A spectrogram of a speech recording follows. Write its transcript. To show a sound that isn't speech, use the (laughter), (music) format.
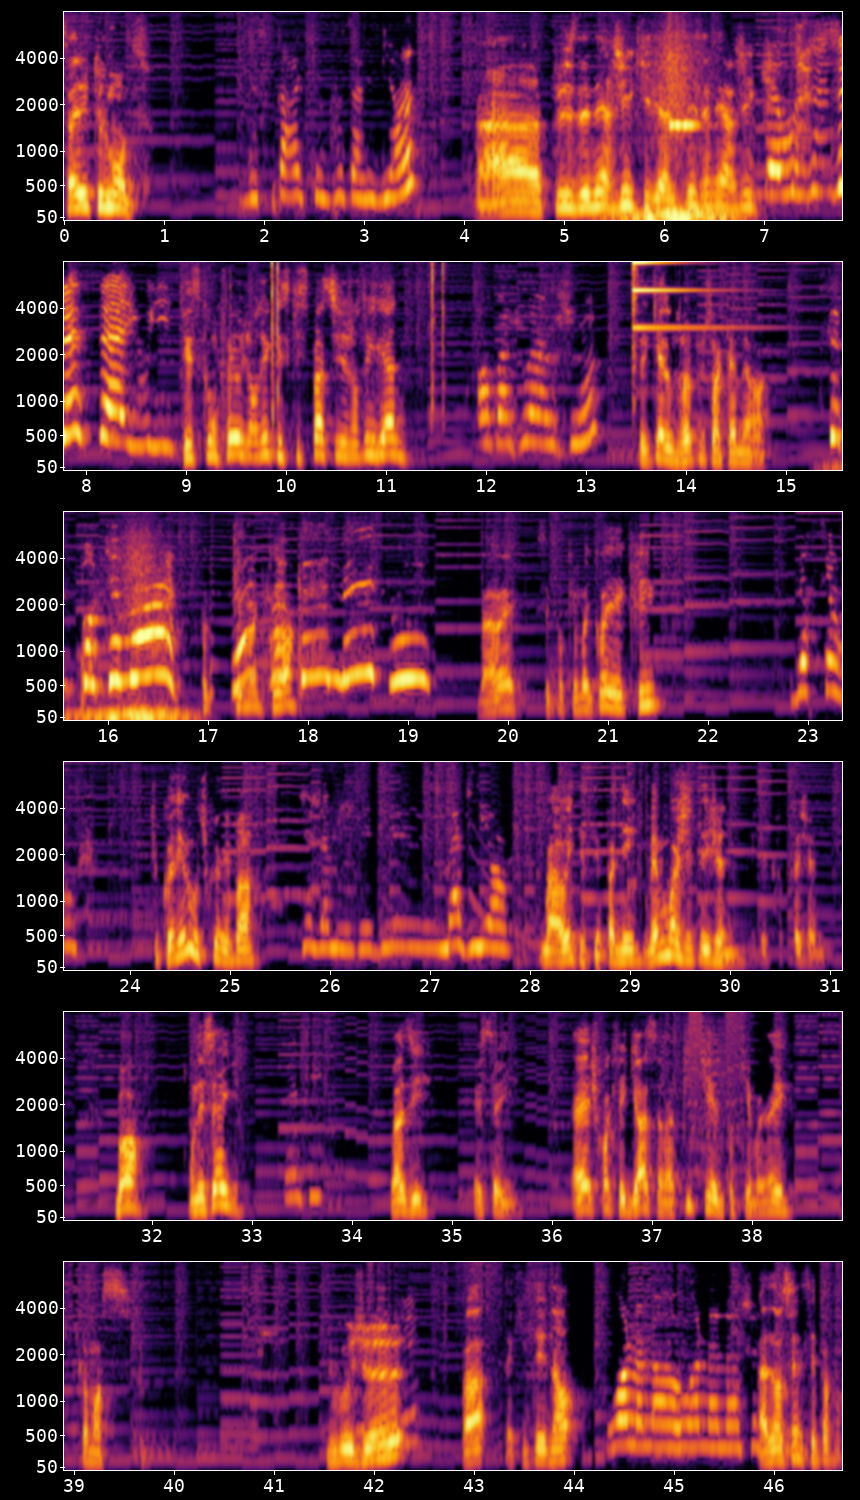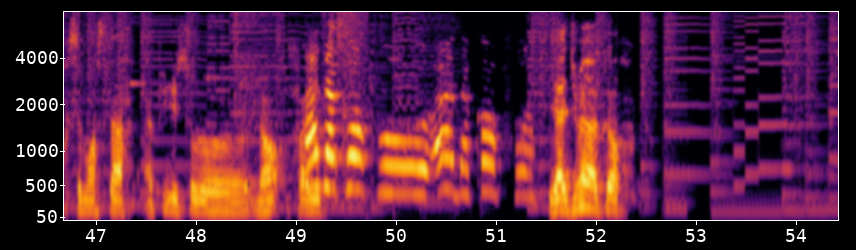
Salut tout le monde. J'espère que vous allez bien. Ah, plus d'énergie, Kylian, plus d'énergie. Ben J'essaye, oui. Qu'est-ce qu'on fait aujourd'hui? Qu'est-ce qui se passe aujourd'hui, Kylian? On va jouer à un jeu. C'est quel On voit plus sur la caméra? C'est Pokémon. Pokémon quoi? tout. Bah ouais, c'est Pokémon quoi Il y a écrit? Version rouge. Tu connais ou tu connais pas? Jamais joué de ma vie. hein. Bah oui, t'étais pas né. Même moi, j'étais jeune. J'étais très très jeune. Bon, on essaye? Vas-y. Vas-y, essaye. Eh, je crois que les gars, ça va piquer le Pokémon. Allez, commence. Nouveau jeu. Ah, t'as quitté, non. Oh là là, oh là là. Je... À l'ancienne, c'est pas forcément star. Appuyez sur le... Non, pas Ah d'accord, faut. Ah d'accord, faut. Il a du mal encore.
